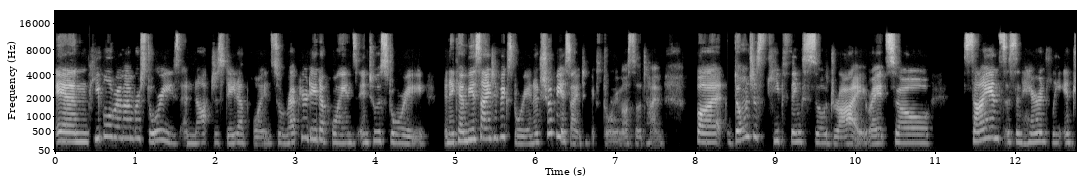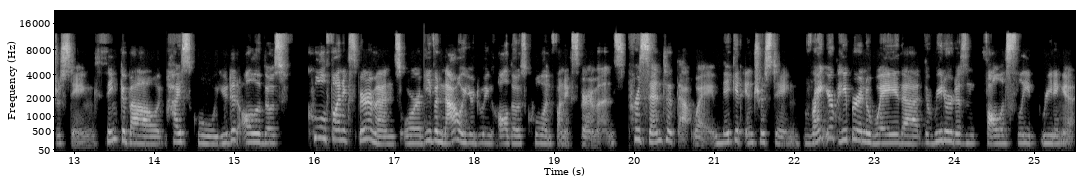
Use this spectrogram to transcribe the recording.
And people remember stories and not just data points. So rep your data points into a story, and it can be a scientific story, and it should be a scientific story most of the time. But don't just keep things so dry, right? So science is inherently interesting. Think about high school. You did all of those cool, fun experiments, or even now you're doing all those cool and fun experiments. Present it that way, make it interesting. Write your paper in a way that the reader doesn't fall asleep reading it.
